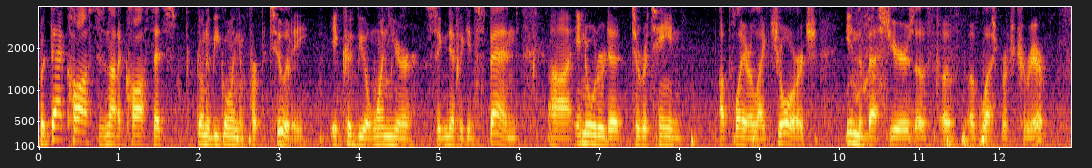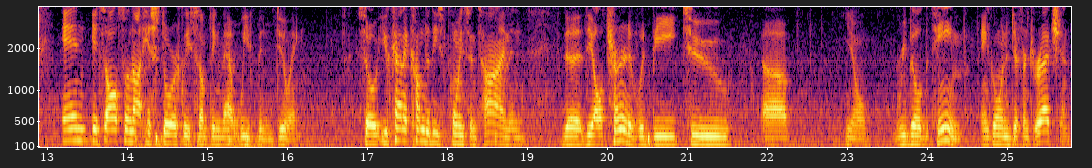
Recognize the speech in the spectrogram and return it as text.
But that cost is not a cost that's going to be going in perpetuity. It could be a one year significant spend uh, in order to, to retain a player like George in the best years of, of, of Westbrook's career. And it's also not historically something that we've been doing. So you kind of come to these points in time, and the, the alternative would be to, uh, you know, rebuild the team and go in a different direction.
